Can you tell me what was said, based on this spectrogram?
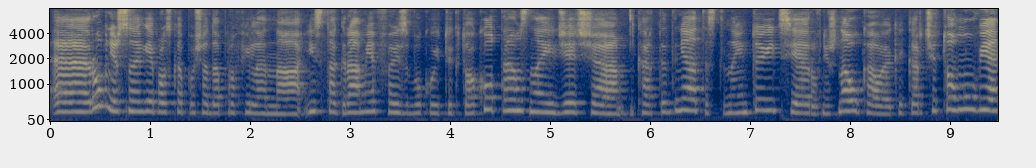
E, również Synergia Polska posiada profile na Instagramie, Facebooku i TikToku. Tam znajdziecie karty dnia, testy na intuicję, również nauka, o jakiej karcie to mówię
